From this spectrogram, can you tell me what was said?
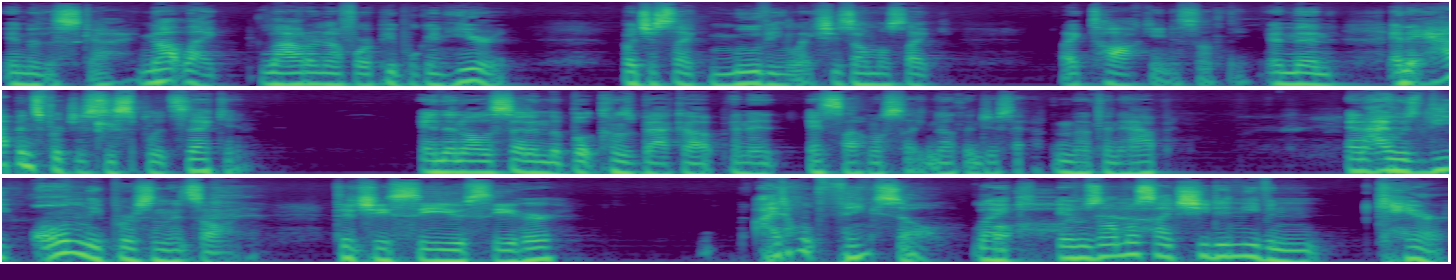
into the sky. Not like loud enough where people can hear it, but just like moving like she's almost like like talking to something. And then and it happens for just a split second. And then all of a sudden the book comes back up and it, it's almost like nothing just happened. Nothing happened. And I was the only person that saw it. did she see you see her? I don't think so. Like oh, it was almost like she didn't even care.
